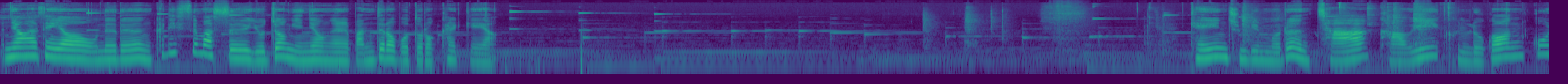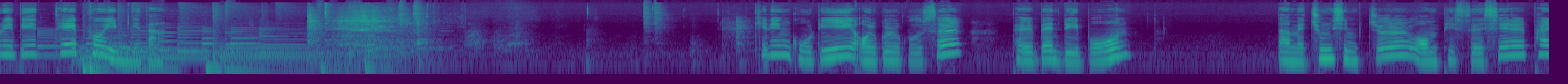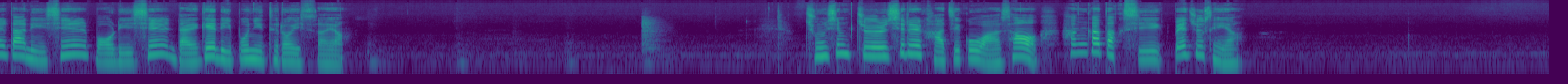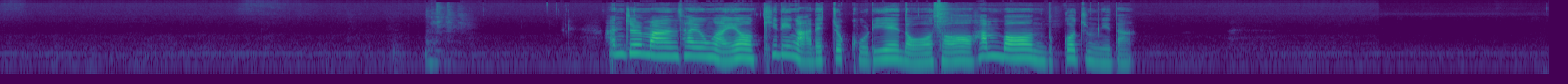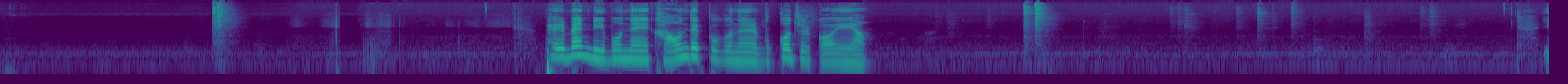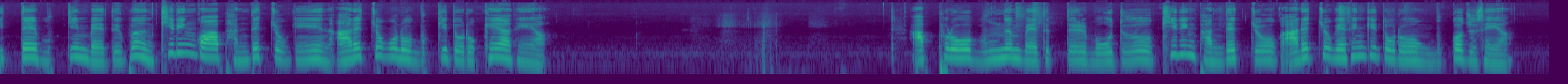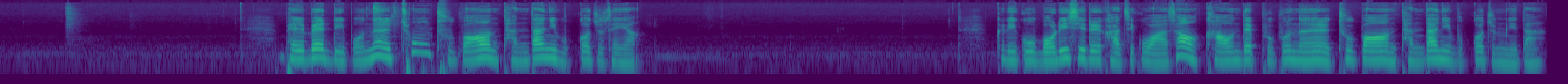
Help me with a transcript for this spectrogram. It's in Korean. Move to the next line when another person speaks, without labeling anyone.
안녕하세요. 오늘은 크리스마스 요정 인형을 만들어 보도록 할게요. 개인 준비물은 자, 가위, 글루건, 꼬리빗, 테이프입니다. 키링 고리, 얼굴 구슬, 벨벳 리본, 그 다음에 중심줄, 원피스 실, 팔다리 실, 머리 실, 날개 리본이 들어 있어요. 중심줄 실을 가지고 와서 한 가닥씩 빼주세요. 한 줄만 사용하여 키링 아래쪽 고리에 넣어서 한번 묶어줍니다. 벨벳 리본의 가운데 부분을 묶어줄 거예요. 이때 묶인 매듭은 키링과 반대쪽인 아래쪽으로 묶이도록 해야 돼요. 앞으로 묶는 매듭들 모두 키링 반대쪽 아래쪽에 생기도록 묶어주세요. 벨벳 리본을 총 두 번 단단히 묶어주세요. 그리고 머리실을 가지고 와서 가운데 부분을 두 번 단단히 묶어줍니다.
